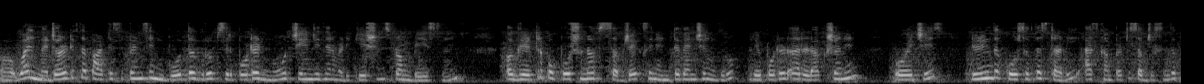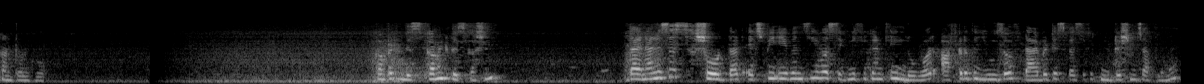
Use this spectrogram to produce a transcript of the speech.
Uh, while majority of the participants in both the groups reported no change in their medications from baseline, a greater proportion of subjects in intervention group reported a reduction in OHAs during the course of the study as compared to subjects in the control group. Coming to discussion, the analysis showed that HbA1c was significantly lower after the use of diabetes-specific nutrition supplement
